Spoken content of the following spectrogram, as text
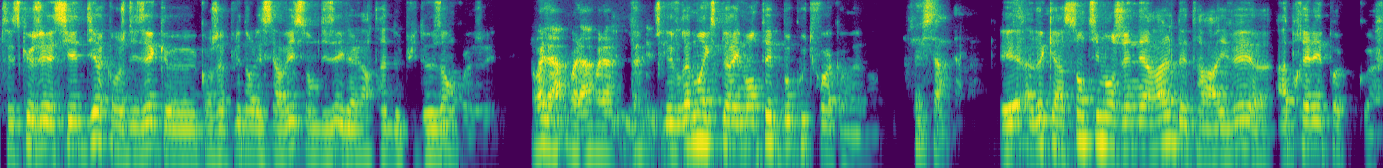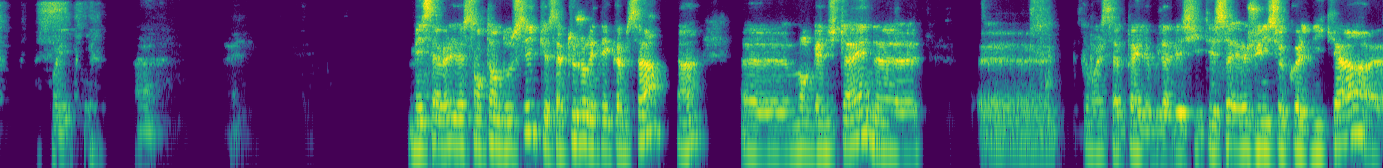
C'est ce que j'ai essayé de dire quand je disais que quand j'appelais dans les services, on me disait il est à la retraite depuis deux ans. Quoi. Voilà, voilà, voilà. Je l'ai vraiment expérimenté beaucoup de fois quand même. C'est ça. Et avec un sentiment général d'être arrivé euh, après l'époque. Quoi. Oui. Mais ça laisse entendre aussi que ça a toujours été comme ça. Hein. Euh, Morgenstein, euh, euh, comment elle s'appelle Vous l'avez cité, Julie Sokolnika.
